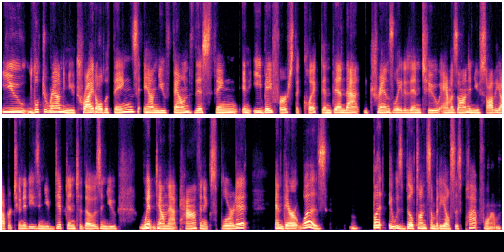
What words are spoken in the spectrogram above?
you looked around and you tried all the things and you found this thing in eBay first that clicked and then that translated into Amazon and you saw the opportunities and you dipped into those and you went down that path and explored it and there it was. But it was built on somebody else's platform.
